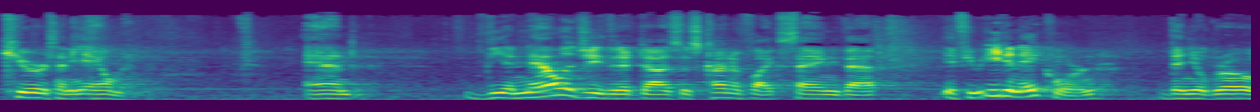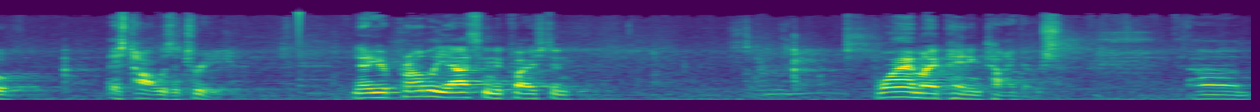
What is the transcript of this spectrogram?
cures any ailment. And the analogy that it does is kind of like saying that if you eat an acorn, then you'll grow as tall as a tree. Now you're probably asking the question, why am I painting tigers? Um,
